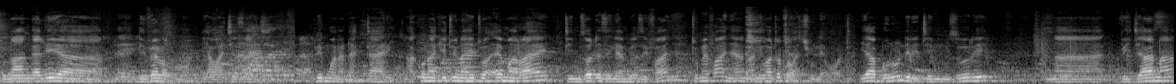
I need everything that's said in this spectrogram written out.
tunaangalia eh, development ya wachezaji pimwa na daktari. Hakuna kitu inaitwa MRI. Timu zote ziliambiwa zifanye, tumefanya na ni watoto wa shule wote. Ya Burundi ni timu nzuri na vijana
